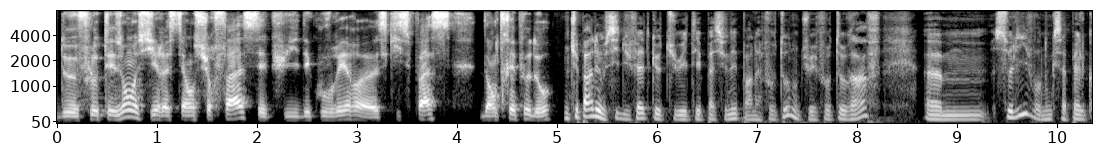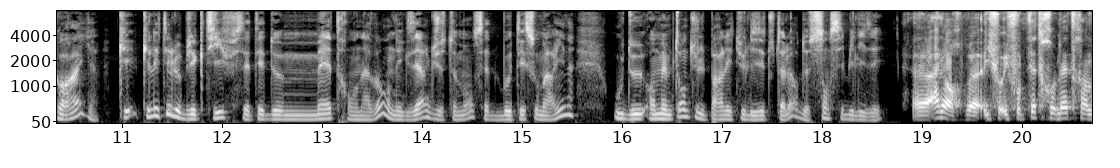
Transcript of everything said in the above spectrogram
de flottaison aussi, rester en surface et puis découvrir euh, ce qui se passe dans très peu d'eau. Tu parlais aussi du fait que tu étais passionné par la photo, donc tu es photographe. Euh, ce livre, donc s'appelle Corail. Quel était l'objectif? C'était de mettre en avant, en exergue justement cette beauté sous-marine, ou de, en même temps, tu le parlais, tu le disais tout à l'heure, de sensibiliser? Euh, alors, bah, il faut, il faut peut-être remettre un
